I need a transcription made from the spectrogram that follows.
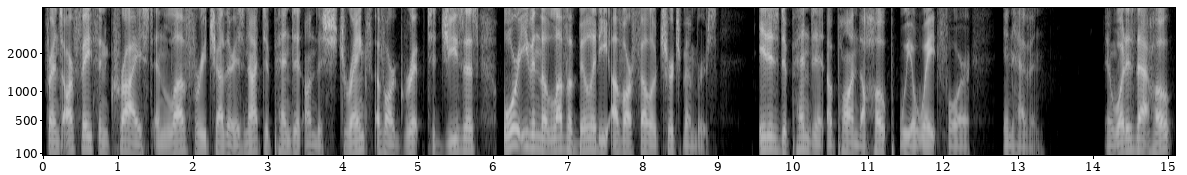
Friends, our faith in Christ and love for each other is not dependent on the strength of our grip to Jesus or even the lovability of our fellow church members. It is dependent upon the hope we await for in heaven. And what is that hope?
